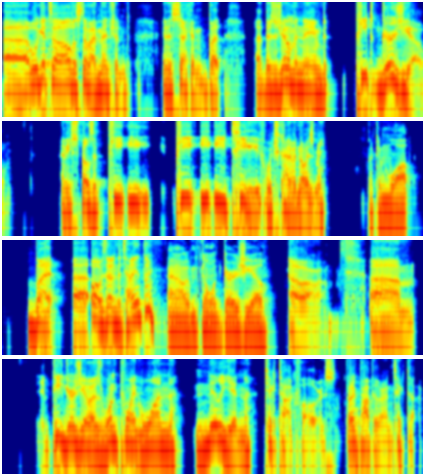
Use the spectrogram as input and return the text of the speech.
Uh, we'll get to all the stuff I mentioned in a second, but uh, there's a gentleman named Peet Guercio, and he spells it P E P E E T, which kind of annoys me. Fucking wop. But uh, oh, is that an Italian thing? I don't know. I'm going with Gergio. Oh, oh, oh. um, Peet Guercio has 1.1 million TikTok followers. Very Oh. popular on TikTok.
